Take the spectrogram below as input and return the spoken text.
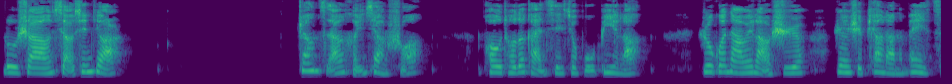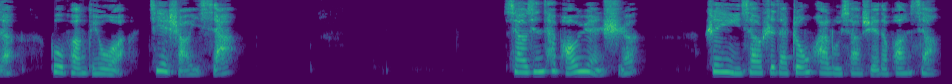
路上小心点儿。张子安很想说，口头的感谢就不必了。如果哪位老师认识漂亮的妹子，不妨给我介绍一下。小芹菜跑远时，身影消失在中华路小学的方向，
